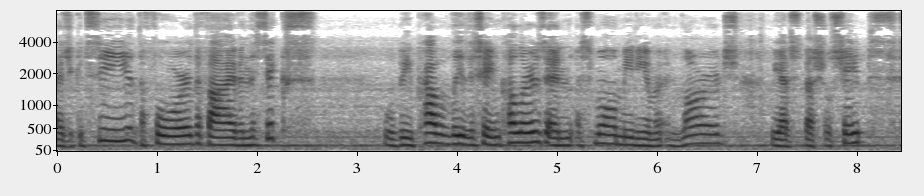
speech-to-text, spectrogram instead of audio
as you can see, the 4, the 5, and the 6 will be probably the same colors and a small, medium, and large. We have special shapes.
